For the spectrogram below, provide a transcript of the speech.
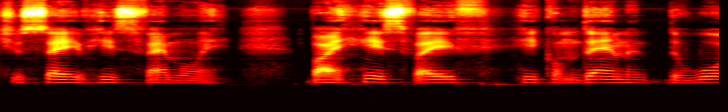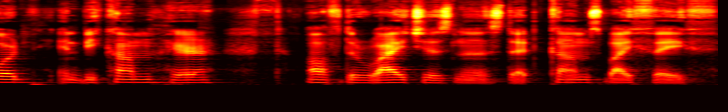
to save his family. By his faith, he condemned the world and became heir of the righteousness that comes by faith.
